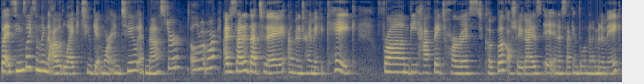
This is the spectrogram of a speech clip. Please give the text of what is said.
but it seems like something that I would like to get more into and master a little bit more. I decided that today I'm going to try and make a cake from the Half Baked Harvest cookbook. I'll show you guys it in a second, the one that I'm going to make.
